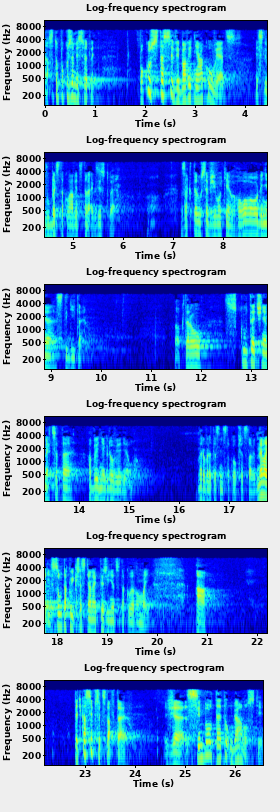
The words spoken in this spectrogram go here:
Já se to pokusím vysvětlit. Pokuste si vybavit nějakou věc, jestli vůbec taková věc teda existuje, za kterou se v životě hodně stydíte, kterou skutečně nechcete, aby někdo věděl. Nedovedete si nic takového představit. Nevadí, jsou takový křesťané, kteří něco takového mají. A teďka si představte, že symbol této události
